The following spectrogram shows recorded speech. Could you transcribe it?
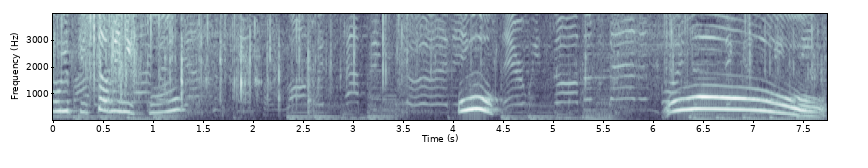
여기 비타민 있고. 오! 오!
